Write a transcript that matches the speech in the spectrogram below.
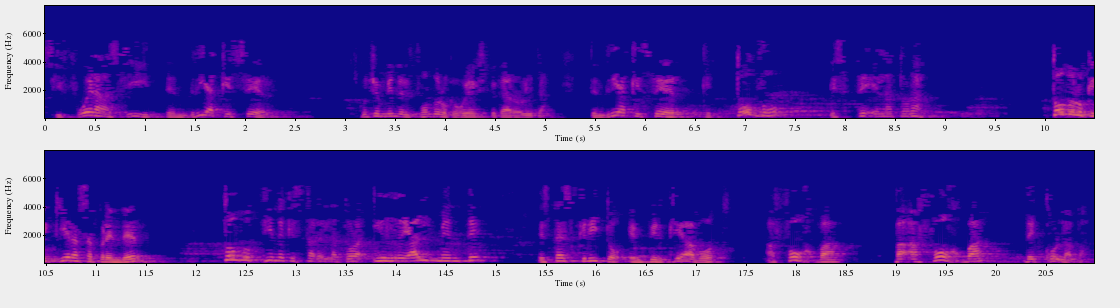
Si fuera así, tendría que ser, escuchen bien el fondo lo que voy a explicar ahorita, tendría que ser que todo esté en la Torah. Todo lo que quieras aprender, todo tiene que estar en la Torah. Y realmente está escrito en Pirkei Avot, Afojba, Afojba de Kolaba.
